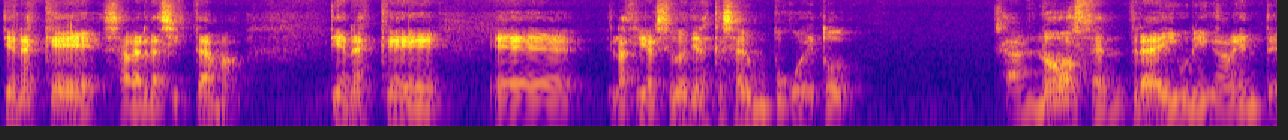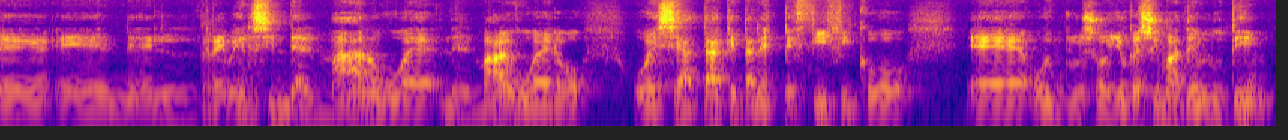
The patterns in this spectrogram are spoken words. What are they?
tienes que saber de sistemas, tienes que... Eh, la ciberseguridad tienes que saber un poco de todo. O sea, no os centréis únicamente en el reversing del malware, del malware o, ese ataque tan específico, eh, o incluso yo que soy más de Blue Team,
